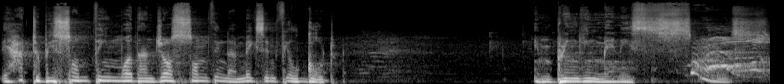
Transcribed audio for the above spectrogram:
There had to be something more than just something that makes him feel good. In bringing many sons.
